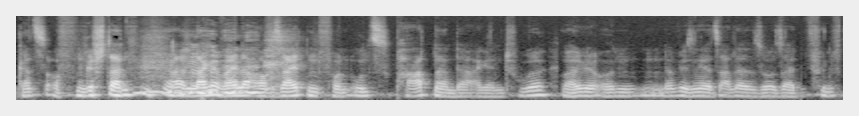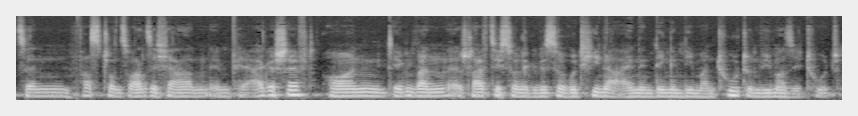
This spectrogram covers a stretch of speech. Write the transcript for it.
ganz offen gestanden. Langeweile auf Seiten von uns Partnern der Agentur, weil wir, und, ne, wir sind jetzt alle so seit 15, fast schon 20 Jahren im PR-Geschäft und irgendwann schleift sich so eine gewisse Routine ein in Dingen, die man tut und wie man sie tut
